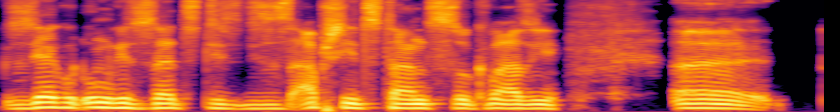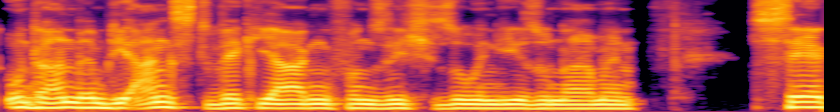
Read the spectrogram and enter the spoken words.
sehr gut umgesetzt, dieses Abschiedstanz, so quasi äh, unter anderem die Angst wegjagen von sich, so in Jesu Namen. Sehr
